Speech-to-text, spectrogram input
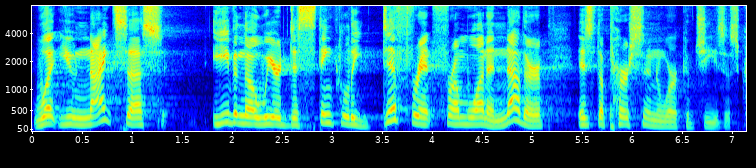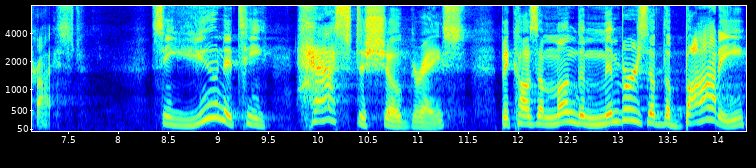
What unites us, even though we are distinctly different from one another, is the person and work of Jesus Christ. See, unity has to show grace because among the members of the body,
